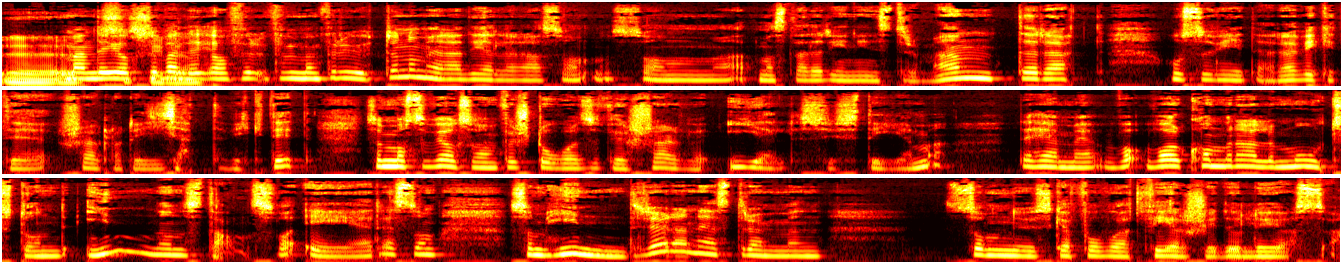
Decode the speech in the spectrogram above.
Eh, Men det är också Cecilia? väldigt, ja, för, för, men förutom de här delarna som, som att man ställer in instrument rätt och så vidare, vilket är självklart är jätteviktigt, så måste vi också ha en förståelse för själva elsystemet. Det här med var, var kommer alla motstånd in någonstans? Vad är det som, som hindrar den här strömmen som nu ska få vårt felskydd att lösa?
